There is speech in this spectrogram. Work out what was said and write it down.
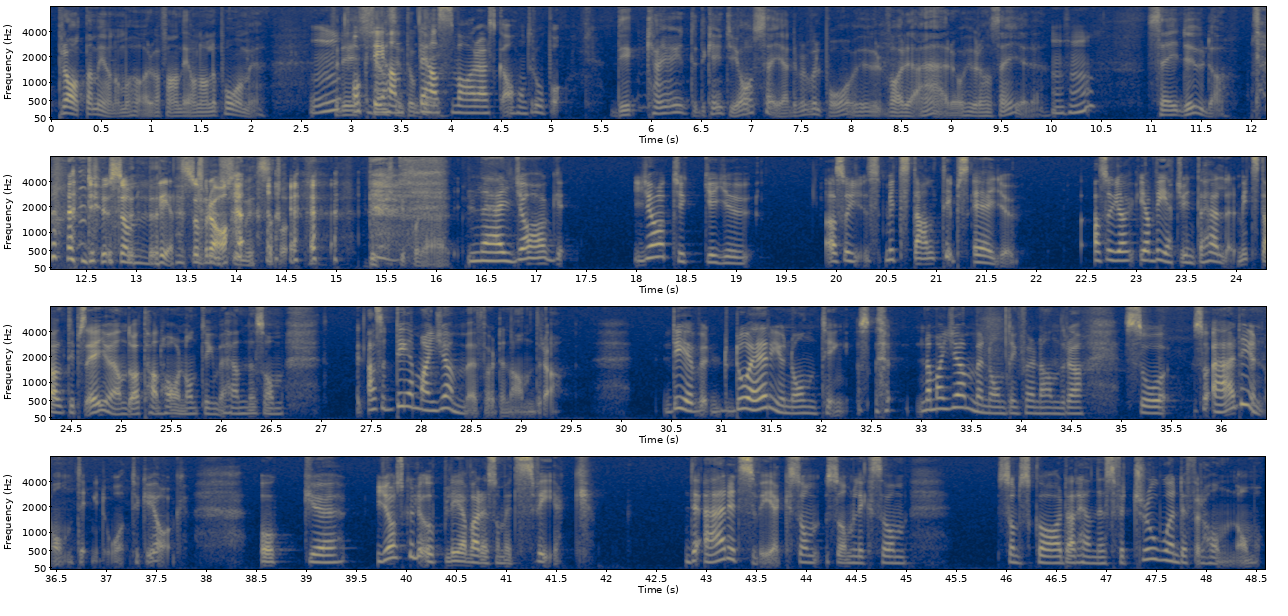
prata med honom och hör vad fan det är han håller på med. För det Mm, och det han, inte det han svarar ska hon tro på. Det kan jag ju inte, det kan ju inte jag säga. Det beror väl på hur, vad det är och hur han säger det. Mhm. Säg du då. Du som vet så bra. Du som är så duktig på det här. Nej, jag, jag tycker ju... Alltså, mitt stalltips är ju... Alltså, jag, jag vet ju inte heller. Mitt stalltips är ju ändå att han har någonting med henne som... Alltså, det man gömmer för den andra. Det, då är det ju någonting. När man gömmer någonting för den andra så, så är det ju någonting då, tycker jag. Och eh, jag skulle uppleva det som ett svek. Det är ett svek som, som liksom som skadar hennes förtroende för honom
